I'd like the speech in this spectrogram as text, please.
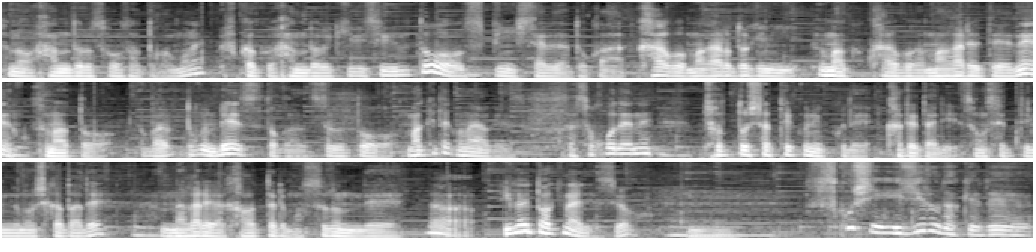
そのハンドル操作とかもね深くハンドル切りすぎるとスピンしたりだとかカーブを曲がる時にうまくカーブが曲がれてねその後やっぱ特にレースとかすると負けたくないわけですそこでねちょっとしたテクニックで勝てたりそのセッティングの仕方で流れが変わったりもするんでだから意外と飽きないですよ、うん。少しいじるだけで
